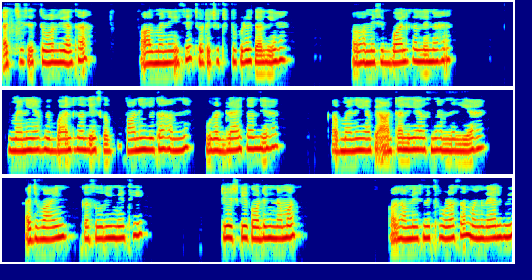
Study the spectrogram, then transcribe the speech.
अच्छे से तोड़ लिया था और मैंने इसे छोटे छोटे टुकड़े कर लिए हैं। अब हमें इसे बॉईल कर लेना है। मैंने यहाँ पे बॉयल कर लिया, इसका पानी जो था हमने पूरा ड्राई कर लिया है। अब मैंने यहाँ पे आटा लिया है, उसमें हमने लिया है अजवाइन, कसूरी मेथी टेस्ट के अकॉर्डिंग नमक और हमने इसमें थोड़ा सा मंगरेल भी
